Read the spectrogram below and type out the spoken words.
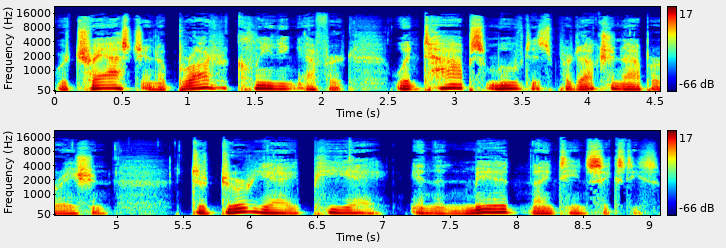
were trashed in a broader cleaning effort when Topps moved its production operation to Duryea, PA in the mid 1960s.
